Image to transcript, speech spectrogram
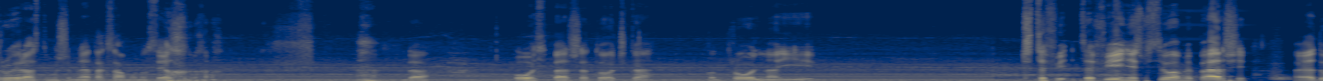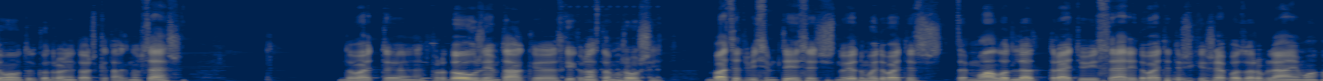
другий раз, тому що мене так само носило. да. Ось перша точка контрольна і. Це, фі... це фініш, все, ми перші. А я думав тут контрольні точки. Так, ну все ж. Давайте продовжуємо. Так, е, скільки в нас там грошей? 28 тисяч. Ну я думаю, давайте ж це мало для третьої серії. Давайте трішки ще позаробляємо.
